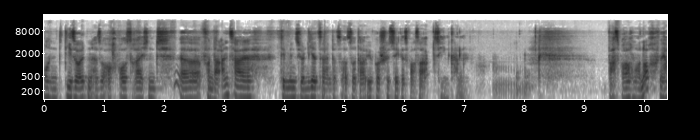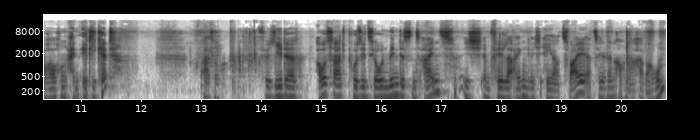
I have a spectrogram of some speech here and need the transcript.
Und die sollten also auch ausreichend äh, von der Anzahl dimensioniert sein, dass also da überschüssiges Wasser abziehen kann. Was brauchen wir noch? Wir brauchen ein Etikett. Also für jede Aussaatposition mindestens eins. Ich empfehle eigentlich eher zwei, erzähle dann auch nachher warum.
